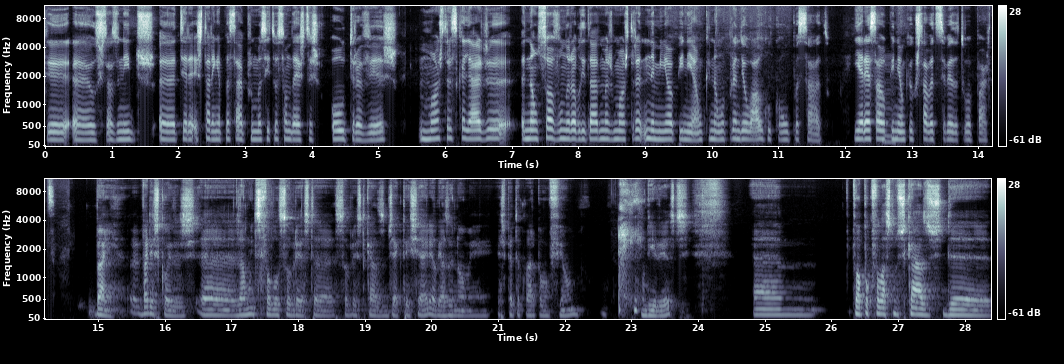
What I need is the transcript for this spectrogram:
que uh, os Estados Unidos uh, ter, estarem a passar por uma situação destas outra vez mostra, se calhar, uh, não só vulnerabilidade, mas mostra, na minha opinião, que não aprendeu algo com o passado. E era essa a hum. opinião que eu gostava de saber da tua parte. Bem, várias coisas. Uh, já muito se falou sobre, esta, sobre este caso de Jack Teixeira. Aliás, o nome é, é espetacular para um filme, um dia destes. Um, tu há pouco falaste nos casos de,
